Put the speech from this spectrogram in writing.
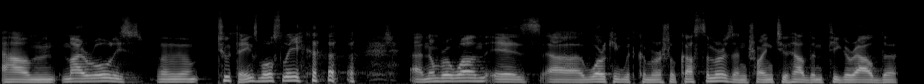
Um, my role is uh, two things mostly. uh, number one is uh, working with commercial customers and trying to help them figure out the,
